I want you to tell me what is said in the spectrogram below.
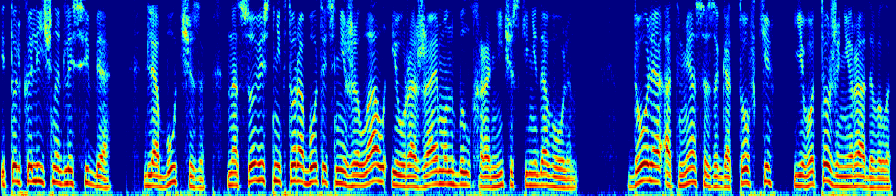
и только лично для себя. Для Бутчеза на совесть никто работать не желал, и урожаем он был хронически недоволен. Доля от мяса заготовки его тоже не радовала.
